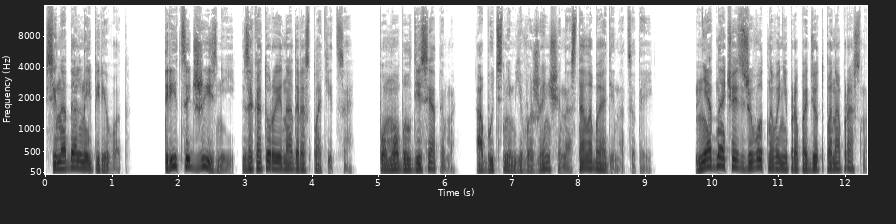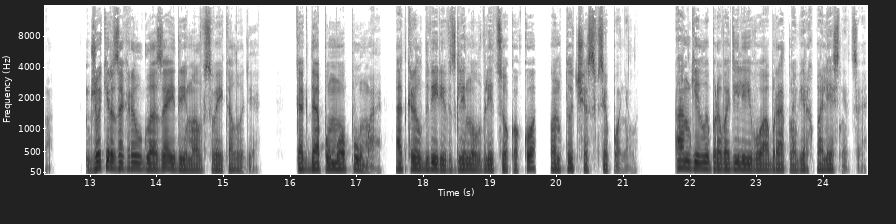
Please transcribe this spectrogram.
Синодальный перевод. 30 жизней, за которые надо расплатиться. Помо был десятым, а будь с ним его женщина, стала бы одиннадцатой. Ни одна часть животного не пропадет понапрасну. Джокер закрыл глаза и дремал в своей колоде. Когда Пумо Пума открыл дверь и взглянул в лицо Коко, он тотчас все понял. Ангелы проводили его обратно вверх по лестнице.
